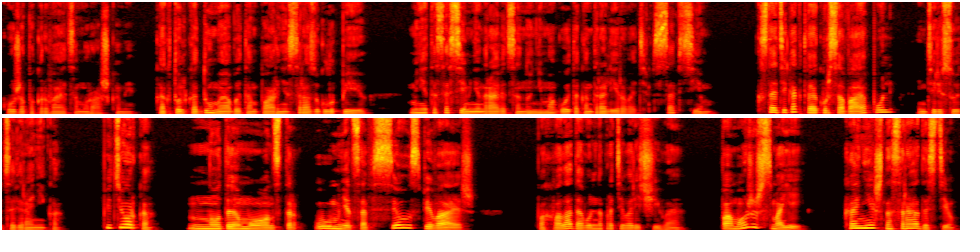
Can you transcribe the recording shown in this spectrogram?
кожа покрывается мурашками. Как только думаю об этом парне, сразу глупею. Мне это совсем не нравится, но не могу это контролировать. Совсем. «Кстати, как твоя курсовая, Поль?» – интересуется Вероника. «Пятерка?» «Ну ты монстр! Умница! Все успеваешь!» Похвала довольно противоречивая. «Поможешь с моей?» «Конечно, с радостью!»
